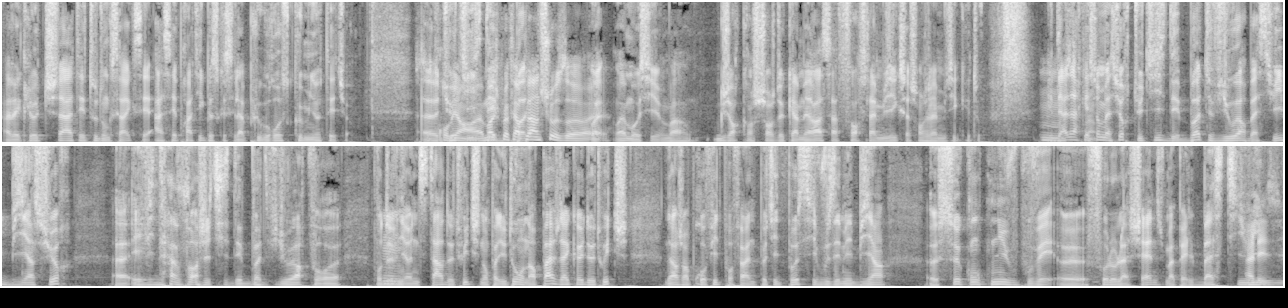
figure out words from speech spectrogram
avec le chat et tout. Donc c'est vrai que c'est assez pratique parce que c'est la plus grosse communauté, tu vois. Euh, Trop tu bien. utilises Moi, je peux faire plein de choses. euh, Ouais, ouais, moi aussi. Bah, genre quand je change de caméra, ça force la musique, ça change la musique et tout. et Mm, dernière question, bien sûr, tu utilises des bots viewers oui, bien sûr. Euh, évidemment, j'utilise des bots viewers pour, euh, pour Mm. devenir une star de Twitch. Non, pas du tout. On est en page d'accueil de Twitch. D'ailleurs, j'en profite pour faire une petite pause. Si vous aimez bien ce contenu, vous pouvez euh, follow la chaîne. Je m'appelle Basti Allez-y.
